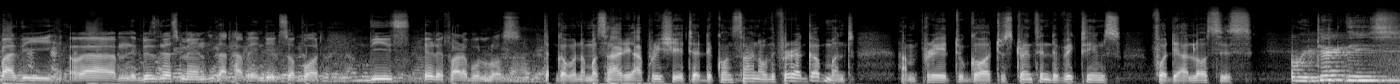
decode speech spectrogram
by the, um, the businessmen that have indeed support this irreparable loss. Governor Masari appreciated the concern of the federal government and prayed to God to strengthen the victims for their losses. We take this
